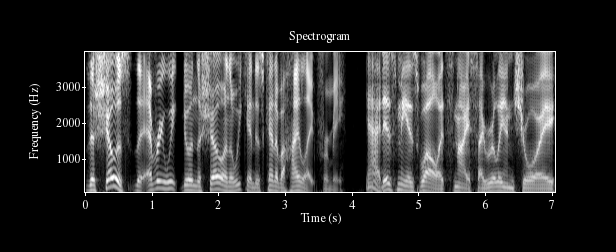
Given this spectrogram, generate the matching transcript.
the show is the every week doing the show on the weekend is kind of a highlight for me. Yeah, it is me as well. It's nice. I really enjoy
